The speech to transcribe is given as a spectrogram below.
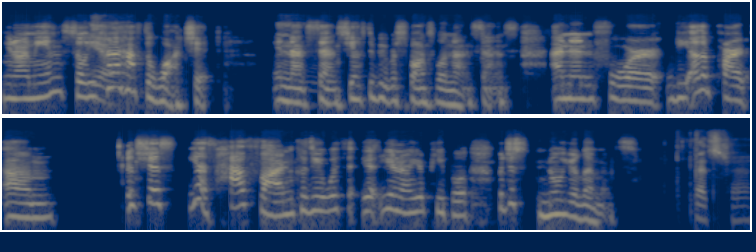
you know what i mean so you Yeah. kind of have to watch it in that Mhm. sense you have to be responsible in that sense and then for the other part um it's just yes have fun because you're with you know your people but just know your limits That's true.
